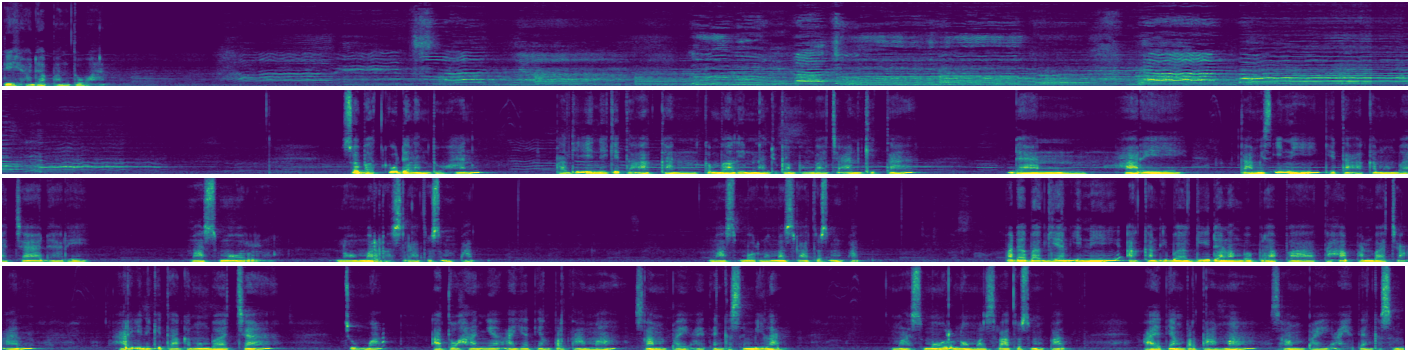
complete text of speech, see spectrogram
di hadapan Tuhan. Sobatku dalam Tuhan, pagi ini kita akan kembali melanjutkan pembacaan kita dan hari Kamis ini kita akan membaca dari Mazmur nomor 104. Mazmur nomor 104. Pada bagian ini akan dibagi dalam beberapa tahapan bacaan. Hari ini kita akan membaca cuma atau hanya ayat yang pertama sampai ayat yang ke-9. Mazmur nomor 104 ayat yang pertama sampai ayat yang ke-9.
